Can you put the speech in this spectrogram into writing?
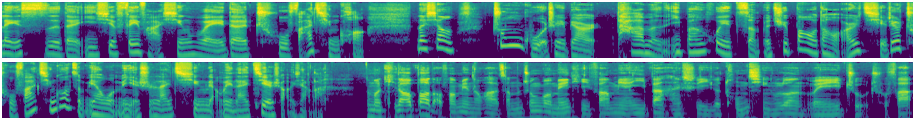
类似的一些非法行为的处罚情况。那像中国这边，他们一般会怎么去报道？而且这个处罚情况怎么样？我们也是来请两位来介绍一下吧。那么提到报道方面的话，咱们中国媒体方面一般还是一个同情论为主出发，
